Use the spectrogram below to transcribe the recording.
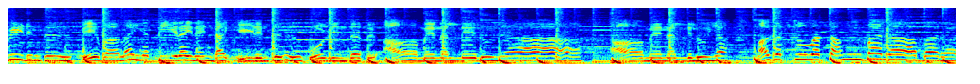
விடிந்து தேவாலய தீரை ரெண்டாய் கிழிந்து ஒழிந்தது. ஆமே நல்லெலுயா ஆமே நல்லெலுயா மகத்துவ தம்பராபரா.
